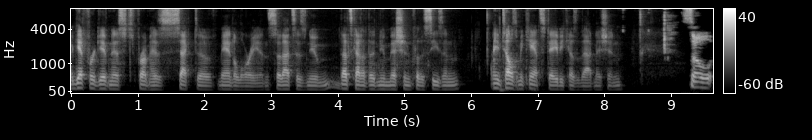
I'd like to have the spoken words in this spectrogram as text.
uh, get forgiveness from his sect of Mandalorians. So that's his new. That's kind of the new mission for the season. And he tells him he can't stay because of that mission. So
